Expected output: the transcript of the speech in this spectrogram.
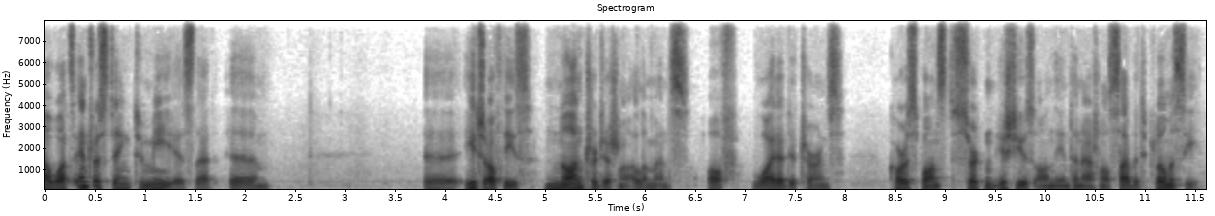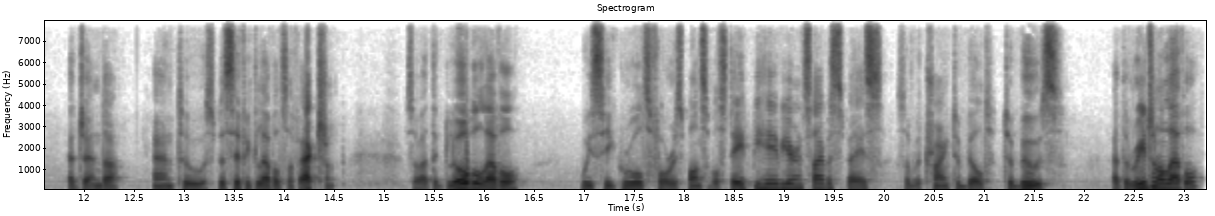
Now, what's interesting to me is that um, uh, each of these non traditional elements of wider deterrence corresponds to certain issues on the international cyber diplomacy agenda and to specific levels of action. So, at the global level, we seek rules for responsible state behavior in cyberspace. So, we're trying to build taboos. At the regional level,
